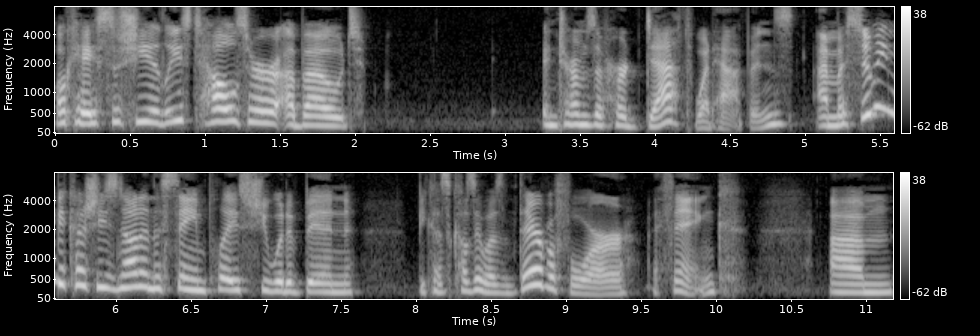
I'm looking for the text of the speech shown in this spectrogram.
Okay, so she at least tells her about in terms of her death, what happens. I'm assuming because she's not in the same place she would have been because Kaze wasn't there before, I think. Um,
